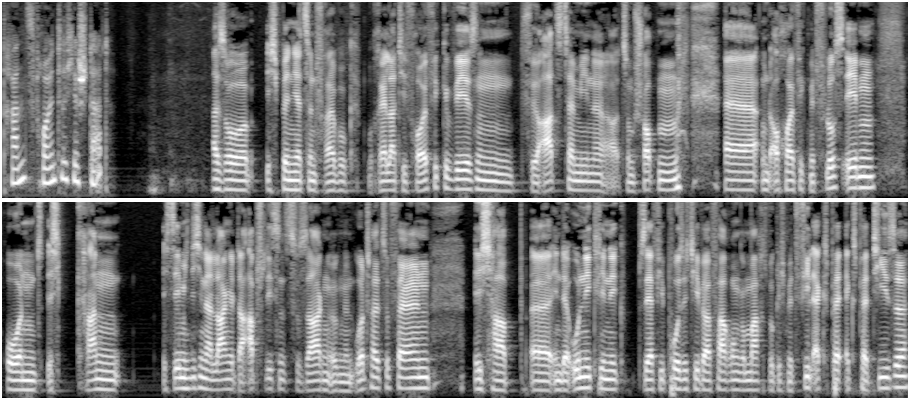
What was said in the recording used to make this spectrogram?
transfreundliche Stadt? Also ich bin jetzt in Freiburg relativ häufig gewesen für Arzttermine äh, zum Shoppen äh, und auch häufig mit Fluss eben. Und ich kann, ich sehe mich nicht in der Lage, da abschließend zu sagen, irgendein Urteil zu fällen. Ich habe äh, in der Uniklinik sehr viel positive Erfahrungen gemacht, wirklich mit viel Exper Expertise,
